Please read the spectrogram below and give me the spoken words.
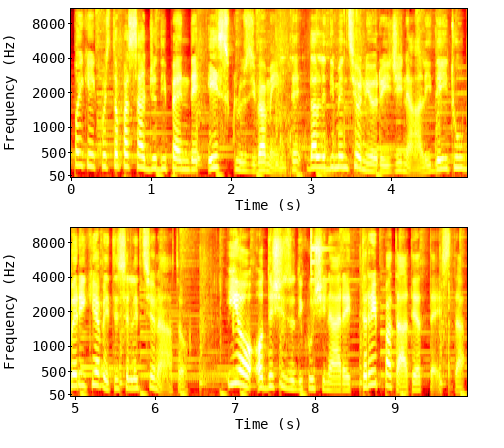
poiché questo passaggio dipende esclusivamente dalle dimensioni originali dei tuberi che avete selezionato. Io ho deciso di cucinare 3 patate a testa.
